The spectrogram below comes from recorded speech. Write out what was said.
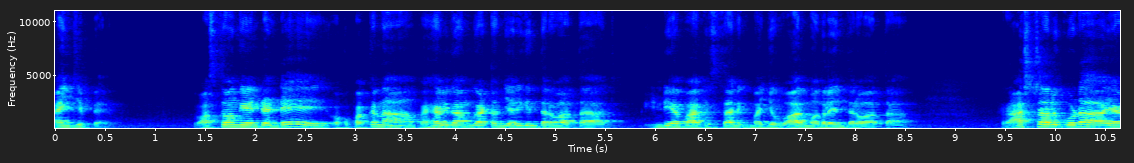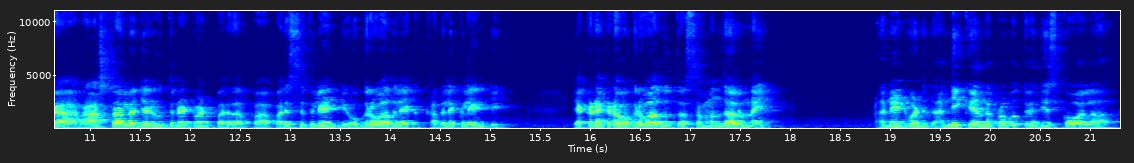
ఆయన చెప్పారు. వాస్తవంగా ఏంటంటే ఒక పక్కన పెహల్గాం ఘట్టం జరిగిన తర్వాత ఇండియా పాకిస్తాన్కి మధ్య వార్ మొదలైన తర్వాత రాష్ట్రాలు కూడా రాష్ట్రాల్లో జరుగుతున్నటువంటి పరి ప- పరిస్థితులు ఏంటి ఉగ్రవాదుల యొక్క కదలికలు ఏంటి ఎక్కడెక్కడ ఉగ్రవాదులతో సంబంధాలు ఉన్నాయి అనేటువంటిది అన్నీ కేంద్ర ప్రభుత్వమే తీసుకోవాలా?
